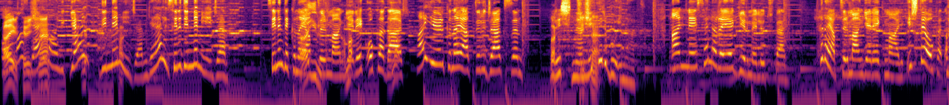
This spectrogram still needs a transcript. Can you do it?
Hayır Olmaz, Krishna. Gel Malik gel. Dinlemeyeceğim. Gel seni dinlemeyeceğim. Senin de kına Hayır, yaptırman ama- gerek o kadar. Hayır kına yaptıracaksın. Bak, Krishna, Krishna. nedir bu inat? Anne sen araya girme lütfen. Kına yaptırman gerek Malik. İşte o kadar.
